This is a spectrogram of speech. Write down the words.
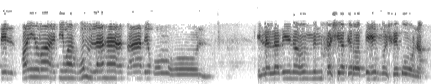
في الخيرات وهم لها سابقون. إن الذين هم من خشية ربهم مشفقون.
